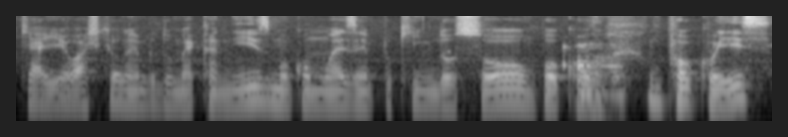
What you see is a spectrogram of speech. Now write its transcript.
que aí eu acho que eu lembro do mecanismo como um exemplo que endossou um pouco, é. um pouco isso.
